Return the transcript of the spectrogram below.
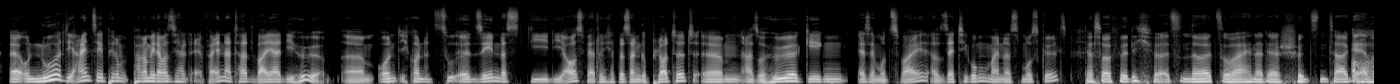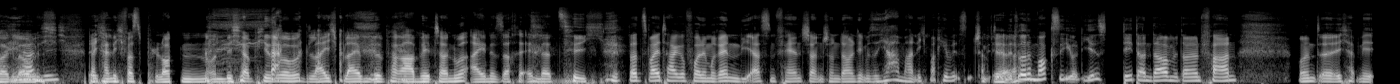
Äh, und nur die einzige Par- Parameter, was sich halt äh, verändert hat, war ja die Höhe. Ähm, und ich konnte zu, äh, sehen, dass die, die Auswertung, ich habe das dann geplottet, ähm, also Höhe gegen SMO2, also Sättigung meines Muskels. Das war für dich als Nerd so einer der schönsten Tage ever, glaube ich. Da kann ich was plotten und ich habe hier so gleichbleibende Parameter. Nur eine Sache ändert sich. Das war zwei Tage vor dem Rennen, die ersten Fans standen schon da und die haben so, ja Mann, ich mache hier Wissenschaft Ja. mit so einem Moxie und ihr steht dann da mit euren Fahnen. Und äh, ich habe mir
